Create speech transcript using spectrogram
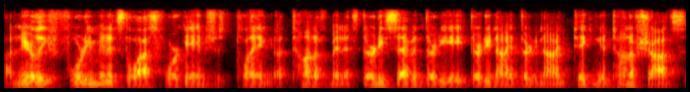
uh, nearly 40 minutes the last four games, just playing a ton of minutes 37, 38, 39, 39, taking a ton of shots,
